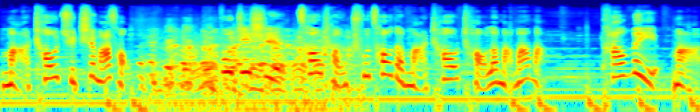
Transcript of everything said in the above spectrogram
马超去吃马草，不知是操场出操的马超炒了马妈妈，他喂马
